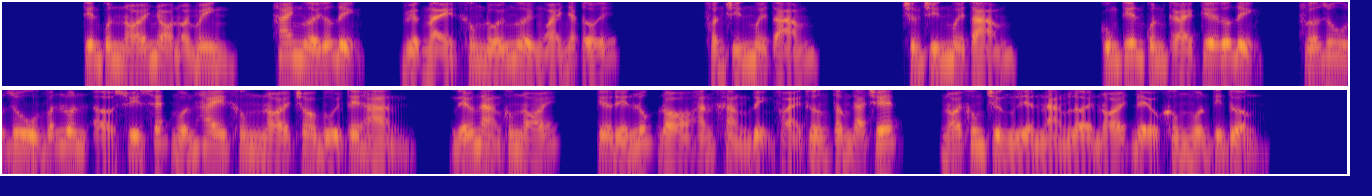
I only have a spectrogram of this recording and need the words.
Tiên quân nói nhỏ nói minh, hai người ước định, việc này không đối người ngoài nhắc tới. Phần 98 Chương 98 Cùng tiên quân cái kia ước định, hứa du du vẫn luôn ở suy xét muốn hay không nói cho bùi tê hàn, nếu nàng không nói, kia đến lúc đó hắn khẳng định phải thương tâm đã chết, nói không chừng liền nàng lời nói đều không muốn tin tưởng.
